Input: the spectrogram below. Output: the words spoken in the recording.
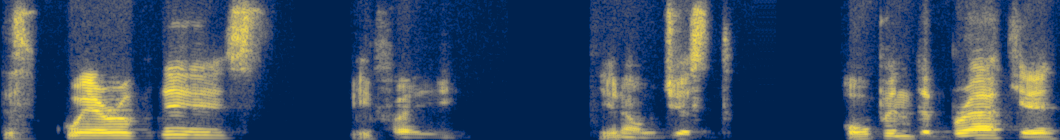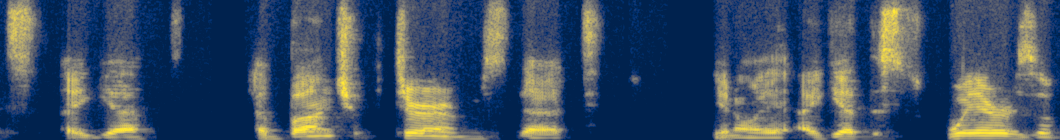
the square of this, if I, you know, just open the brackets, I get a bunch of terms that, you know, I, I get the squares of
